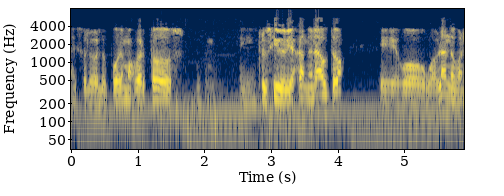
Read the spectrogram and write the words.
eso lo, podemos ver todos, inclusive viajando en auto o, hablando con,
